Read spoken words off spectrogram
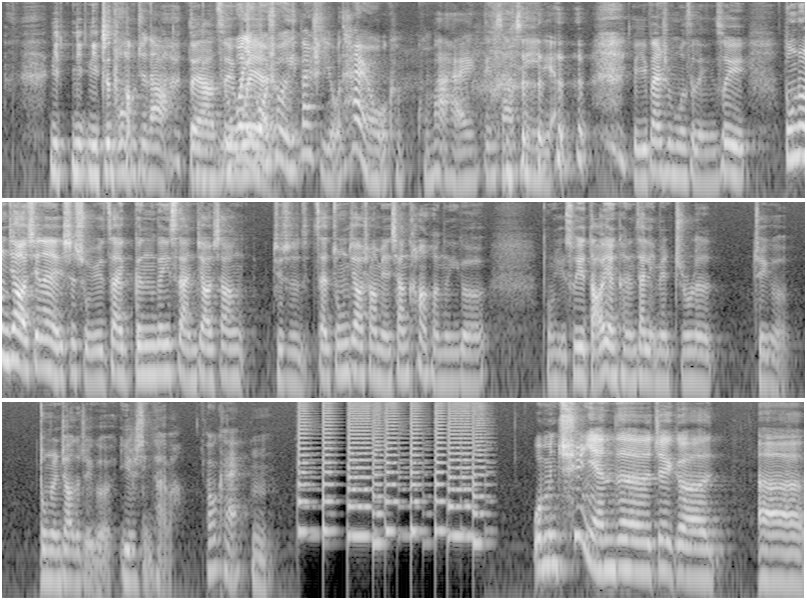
你你你知道？我不知道。对啊所以我也你跟我说有一半是犹太人，我可恐怕还更相信一点。有一半是穆斯林，所以东正教现在也是属于在跟跟伊斯兰教相，就是在宗教上面相抗衡的一个东西，所以导演可能在里面植入了这个东正教的这个意识形态吧。OK，嗯，我们去年的这个呃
